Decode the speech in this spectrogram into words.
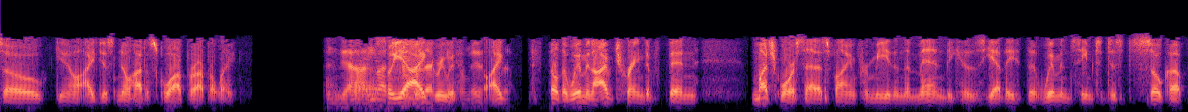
so you know, I just know how to squat properly. Yeah, I'm not so sure yeah, I agree with. came I but- felt the women I've trained have been much more satisfying for me than the men because yeah, they the women seem to just soak up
